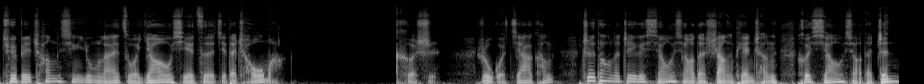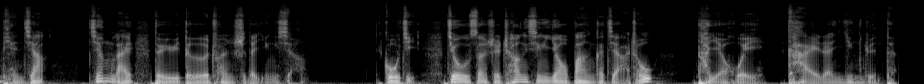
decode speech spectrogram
却被昌幸用来做要挟自己的筹码。可是，如果家康知道了这个小小的上田城和小小的真田家将来对于德川氏的影响，估计就算是昌幸要半个甲州，他也会慨然应允的。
